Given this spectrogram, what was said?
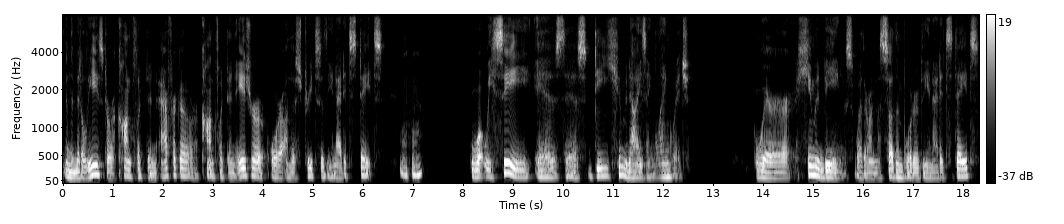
in the Middle East or a conflict in Africa or a conflict in Asia or, or on the streets of the United States, mm-hmm. what we see is this dehumanizing language where human beings, whether on the southern border of the United States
